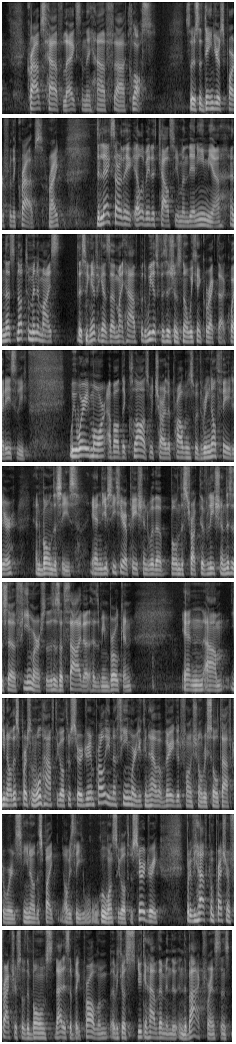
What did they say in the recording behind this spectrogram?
crabs have legs and they have uh, claws. So there's a dangerous part for the crabs, right? The legs are the elevated calcium and the anemia, and that's not to minimize the significance that might have, but we as physicians know we can correct that quite easily. We worry more about the claws, which are the problems with renal failure and bone disease. And you see here a patient with a bone destructive lesion. This is a femur, so this is a thigh that has been broken. And, um, you know, this person will have to go through surgery, and probably in a femur you can have a very good functional result afterwards, you know, despite obviously who wants to go through surgery. But if you have compression fractures of the bones, that is a big problem because you can have them in the, in the back, for instance,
